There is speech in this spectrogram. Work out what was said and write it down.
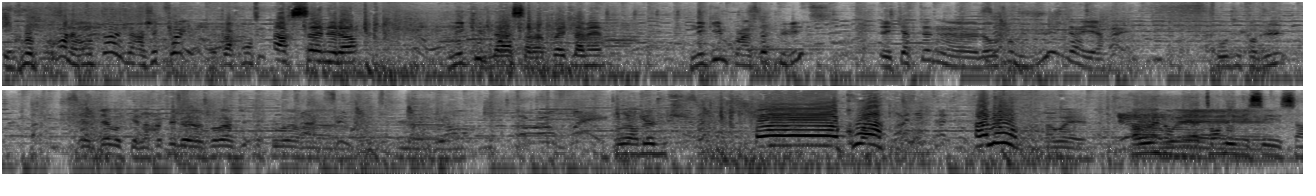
Il reprend l'avantage à chaque fois. Mais par contre, Arsène est là. Nekim Là, prend, ça va pas être la même. Nekim prend la stock plus vite et Captain euh, le retrouve juste derrière. Oh c'est tendu. C'est jab, ok, on a pas fait le power, power euh, le- Power dunk. Oh, quoi? Allô? Ah ouais. Ah ouais, non, mais attendez, mais c'est un,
